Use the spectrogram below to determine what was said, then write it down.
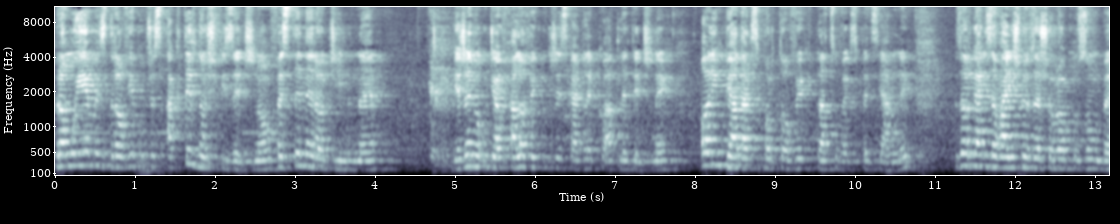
Promujemy zdrowie poprzez aktywność fizyczną, festyny rodzinne, Bierzemy udział w halowych igrzyskach lekkoatletycznych, olimpiadach sportowych, placówek specjalnych. Zorganizowaliśmy w zeszłym roku zumbę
